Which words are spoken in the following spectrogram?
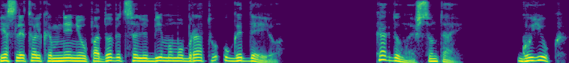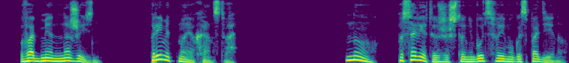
Если только мне не уподобится любимому брату Угадею. Как думаешь, Сунтай, Гуюк в обмен на жизнь примет мое ханство? Ну, посоветуй же что-нибудь своему господину.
